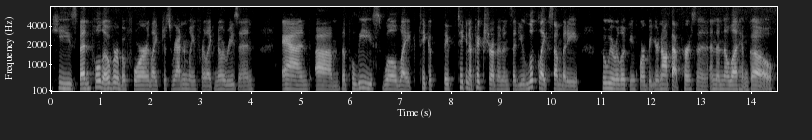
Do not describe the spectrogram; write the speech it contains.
he's been pulled over before, like just randomly for like no reason and um, the police will like take a they've taken a picture of him and said you look like somebody who we were looking for but you're not that person and then they'll let him go.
